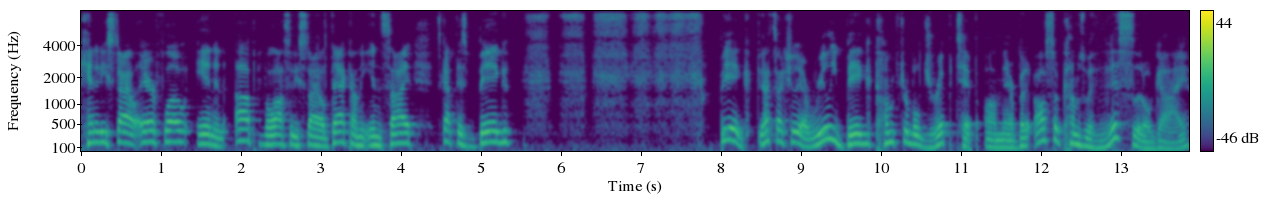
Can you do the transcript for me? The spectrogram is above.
Kennedy style airflow in and up, velocity style deck on the inside. It's got this big big. That's actually a really big, comfortable drip tip on there, but it also comes with this little guy,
